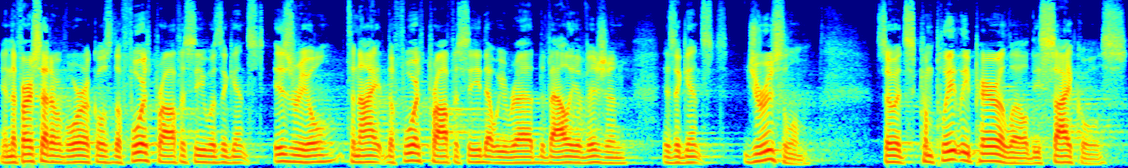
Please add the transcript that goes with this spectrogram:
In the first set of oracles, the fourth prophecy was against Israel. Tonight, the fourth prophecy that we read, the Valley of Vision, is against Jerusalem. So it's completely parallel, these cycles.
